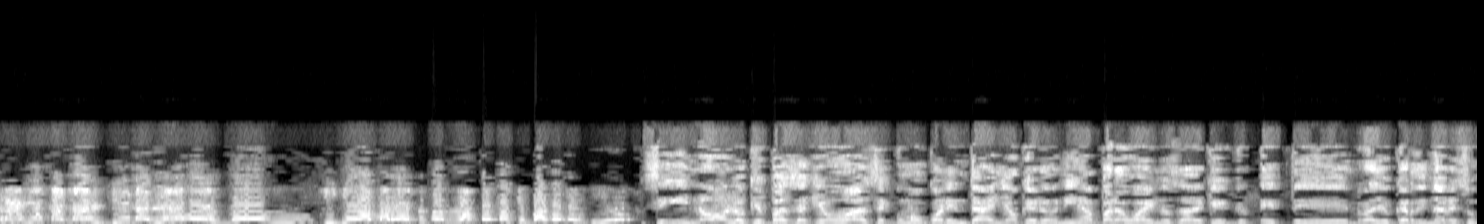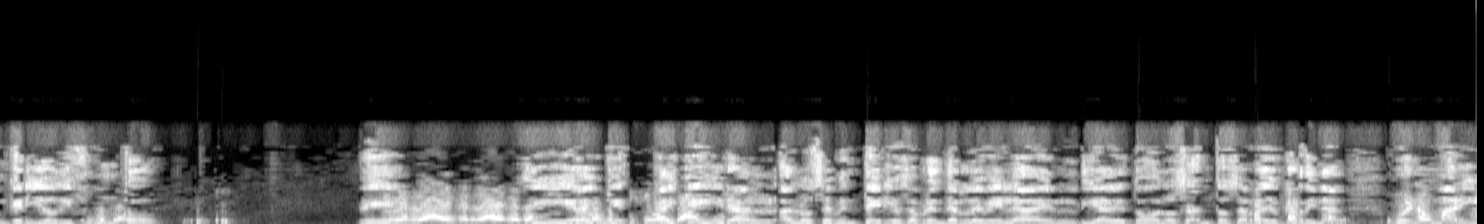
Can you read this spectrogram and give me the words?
Radio Canal 100 hablamos con Quique Gamarra, esas son las cosas que pasan en vivo. Sí, no, lo que pasa es que vos hace como 40 años que no venís a Paraguay, no sabes que este Radio Cardinal es un querido difunto. Sí, Es verdad, es verdad, es verdad. sí, hay que, hay que ir al- a los cementerios a prenderle vela el día de todos los santos a Radio Cardinal. Bueno, Mari,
